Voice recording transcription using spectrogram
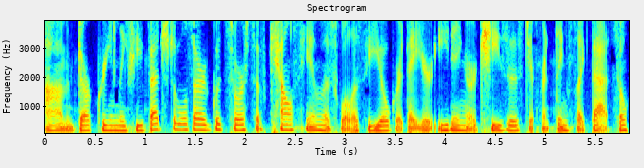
Um, dark green leafy vegetables are a good source of calcium, as well as the yogurt that you're eating or cheeses, different things like that. So,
